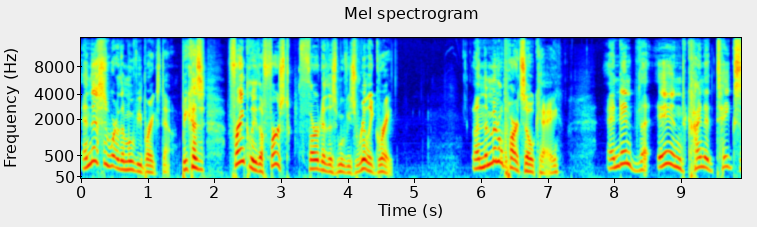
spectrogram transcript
And this is where the movie breaks down because, frankly, the first third of this movie is really great. And the middle part's okay. and then the end kind of takes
